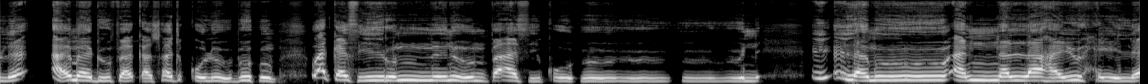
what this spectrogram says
الأمد فقست قلوبهم وكثير منهم فاسقون. اعلموا أن الله يحيي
